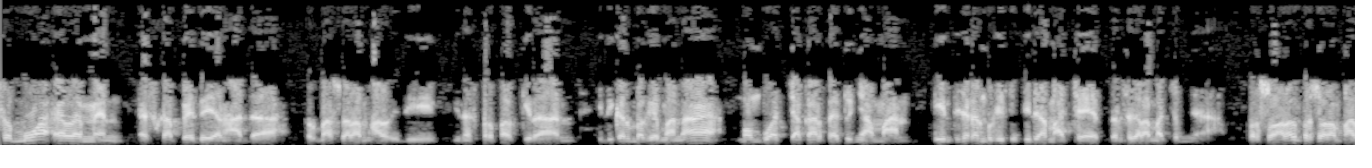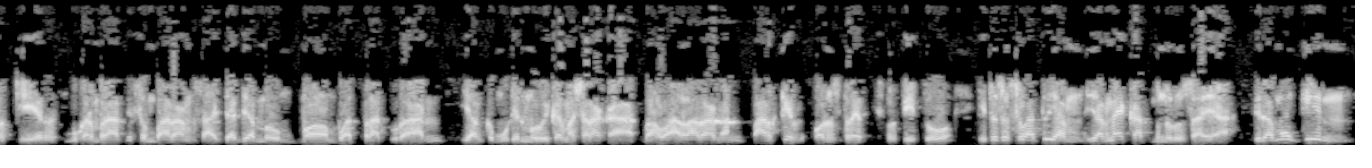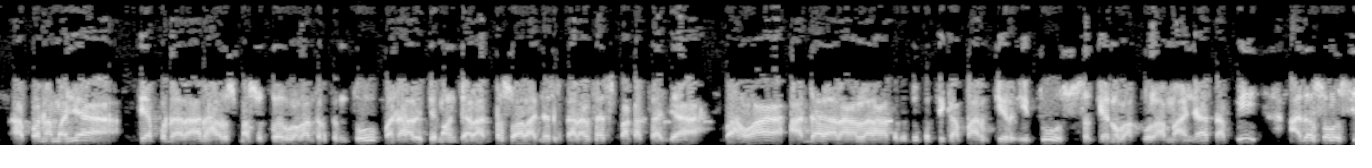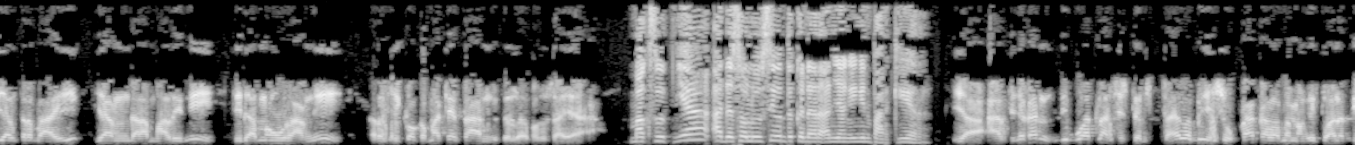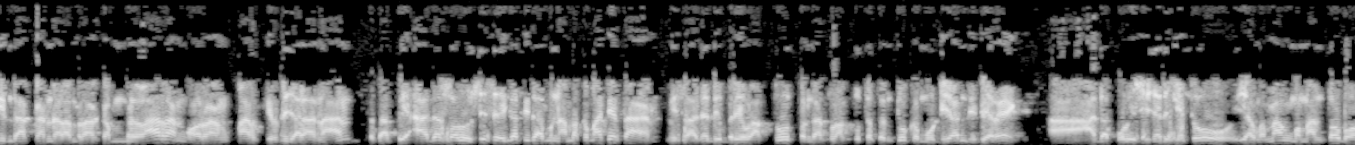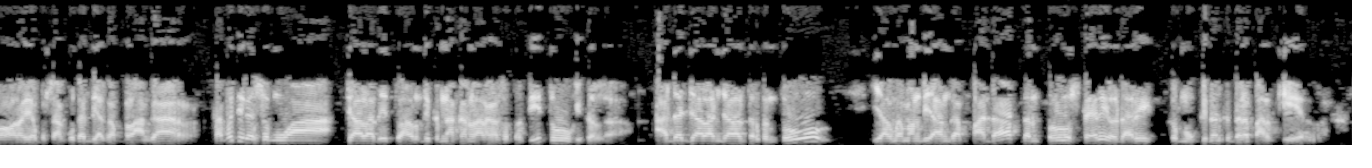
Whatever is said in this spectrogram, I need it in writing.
semua elemen SKPD yang ada, termasuk dalam hal ini dinas perparkiran, ini kan bagaimana membuat Jakarta itu nyaman. Intinya kan begitu, tidak macet dan segala macamnya persoalan-persoalan parkir bukan berarti sembarang saja dia membuat peraturan yang kemudian merugikan masyarakat. Bahwa larangan parkir on street seperti itu itu sesuatu yang yang nekat menurut saya. Tidak mungkin apa namanya tiap kendaraan harus masuk ke ruangan tertentu padahal itu memang jalan persoalannya sekarang saya sepakat saja bahwa ada larangan-larangan tertentu ketika parkir itu sekian waktu lamanya, tapi ada solusi yang terbaik yang dalam hal ini tidak mengurangi resiko kemacetan gitu loh maksud saya. Maksudnya ada solusi untuk kendaraan yang ingin parkir? Ya, artinya kan dibuatlah sistem. Saya lebih suka kalau memang itu ada tindakan dalam rangka melarang orang parkir di jalanan, tetapi ada solusi sehingga tidak menambah kemacetan. Misalnya diberi waktu, tenggat waktu tertentu, kemudian diderek. Nah, ada polisinya di situ yang memang memantau bahwa orang yang bersangkutan dianggap pelanggar. Tapi tidak semua jalan itu harus dikenakan larangan seperti itu gitu loh. Ada jalan-jalan tertentu yang memang dianggap padat dan perlu steril dari kemungkinan kendala parkir.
